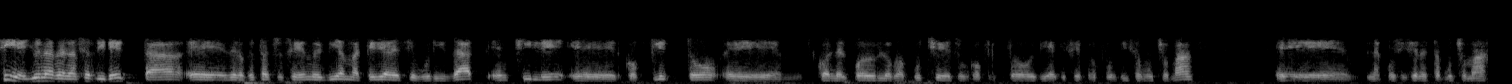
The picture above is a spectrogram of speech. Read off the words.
Sí, hay una relación directa eh, de lo que está sucediendo hoy día en materia de seguridad en Chile. Eh, el conflicto eh, con el pueblo mapuche es un conflicto hoy día que se profundiza mucho más eh, la posición está mucho más,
